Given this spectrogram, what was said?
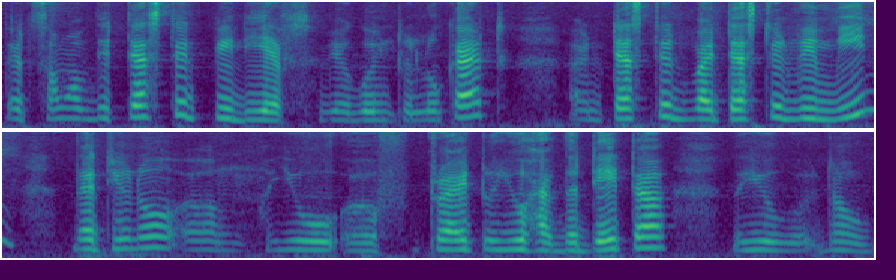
that some of the tested PDFs we are going to look at and tested by tested we mean that you know um, you uh, try to you have the data you know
